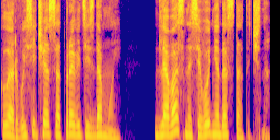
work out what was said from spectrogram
Клэр, вы сейчас отправитесь домой. Для вас на сегодня достаточно.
